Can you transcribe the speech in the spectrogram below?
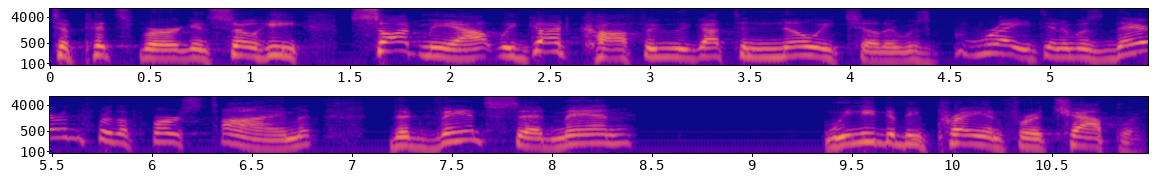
to Pittsburgh. And so he sought me out. We got coffee. We got to know each other. It was great. And it was there for the first time that Vance said, Man, we need to be praying for a chaplain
